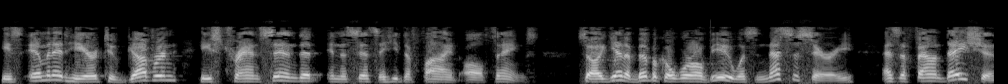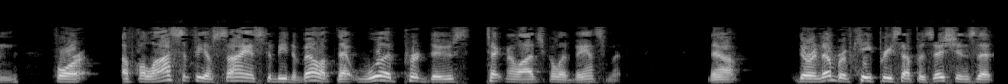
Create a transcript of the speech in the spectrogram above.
He's immanent here to govern. He's transcendent in the sense that He defined all things. So again, a biblical worldview was necessary as a foundation for a philosophy of science to be developed that would produce technological advancement. Now, there are a number of key presuppositions that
